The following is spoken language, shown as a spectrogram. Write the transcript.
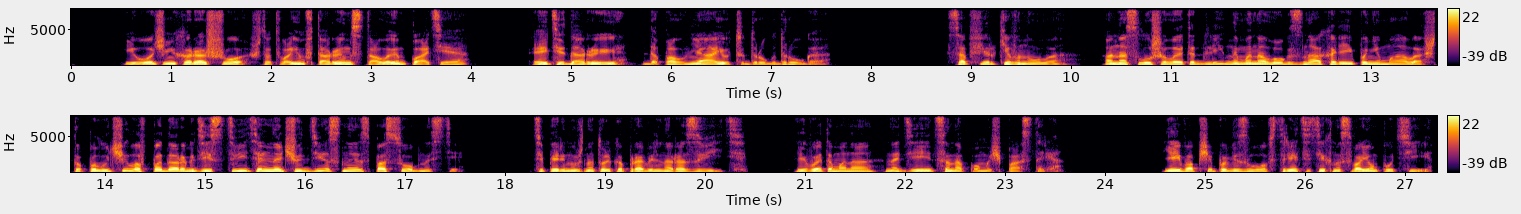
И очень хорошо, что твоим вторым стала эмпатия. Эти дары дополняют друг друга. Сапфир кивнула. Она слушала этот длинный монолог знахаря и понимала, что получила в подарок действительно чудесные способности. Теперь нужно только правильно развить. И в этом она надеется на помощь пастыря. Ей вообще повезло встретить их на своем пути.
